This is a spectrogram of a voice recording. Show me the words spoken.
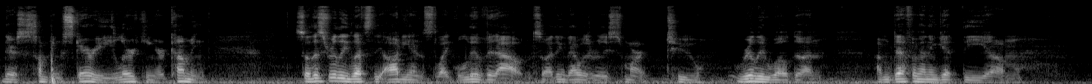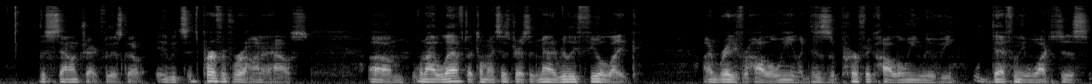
there's something scary lurking or coming. So this really lets the audience like live it out. So I think that was really smart too. Really well done. I'm definitely gonna get the um, the soundtrack for this. It's it's perfect for a haunted house. Um, when I left, I told my sister, I said, "Man, I really feel like I'm ready for Halloween. Like this is a perfect Halloween movie. Definitely watch this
